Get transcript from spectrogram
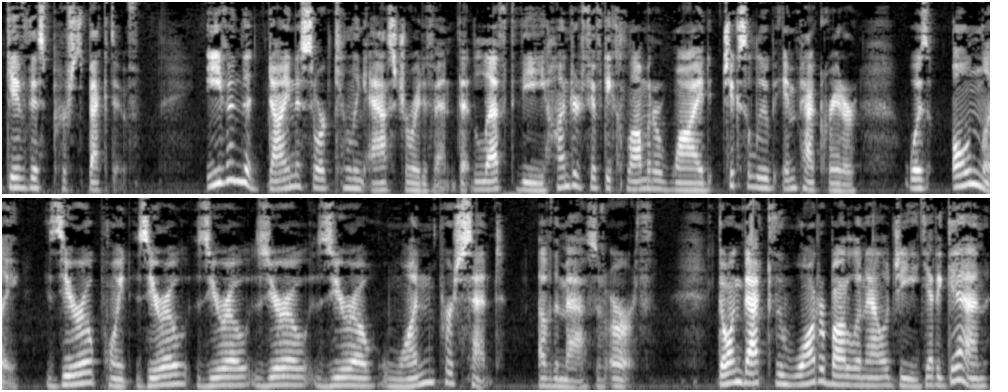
give this perspective. Even the dinosaur killing asteroid event that left the 150 kilometer wide Chicxulub impact crater was only 0.00001% of the mass of Earth. Going back to the water bottle analogy yet again,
